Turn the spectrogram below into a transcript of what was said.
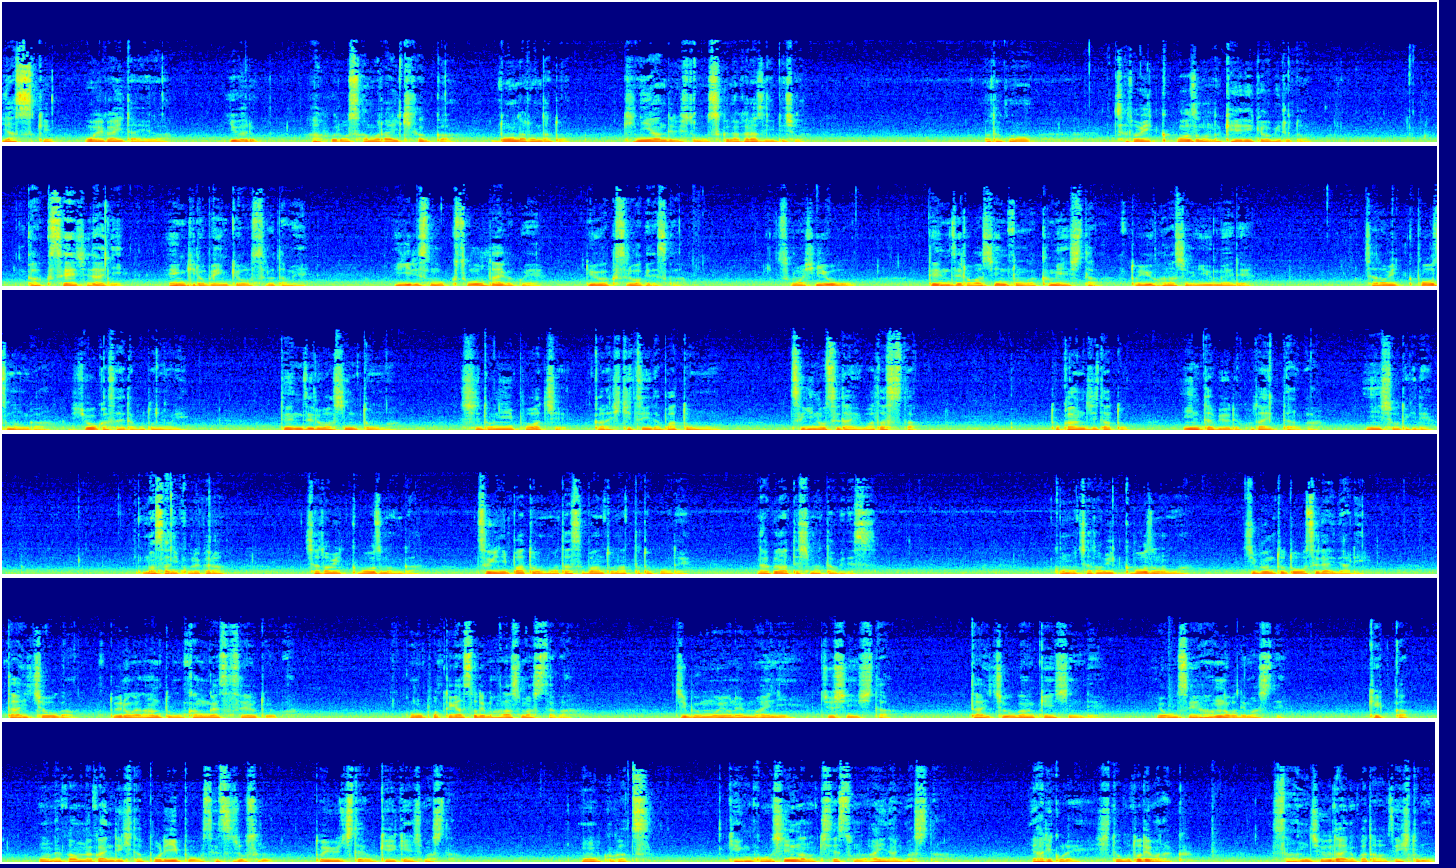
安家を描いた映画いわゆるアフロ侍企画がどうなるんだと気に病んでる人も少なからずいるでしょう。またこのチャドウィック・ボーズマンの経歴を見ると学生時代に演技の勉強をするためイギリスのオックスフォード大学へ留学するわけですがその費用をデンゼル・ワシントンが工面したという話も有名でチャドウィック・ポーズマンが評価されたことによりデンゼル・ワシントンはシドニー・ポワチェから引き継いだバトンを次の世代へ渡したと感じたとインタビューで答えたのが印象的でまさにこれからチャドウィック・ボーズマンが次にバトンを渡す番となったところで亡くなってしまったわけです。このチャドウィック・ボーズマンは自分と同世代であり大腸がんというのが何とも考えさせられるというかこのポッドキャストでも話しましたが自分も4年前に受診した大腸がん検診で陽性反応が出まして結果お腹の中にできたポリープを切除するという事態を経験しました。もう9月。健康診断の季節との相になりました。やはりこれ人事ではなく30代の方はぜひとも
